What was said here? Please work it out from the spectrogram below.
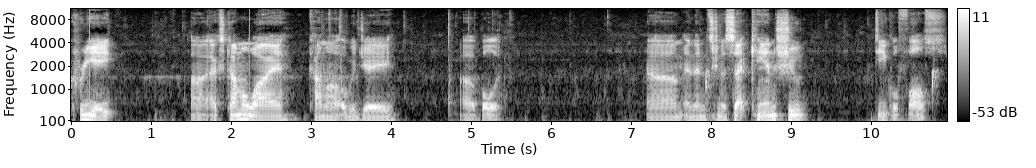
create uh, x comma y comma obj uh, bullet. Um, and then it's gonna set can shoot to equal false.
